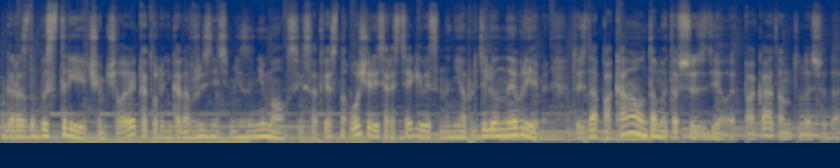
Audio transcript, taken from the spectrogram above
гораздо быстрее, чем человек, который никогда в жизни этим не занимался. И, соответственно, очередь растягивается на неопределенное время. То есть, да, пока он там это все сделает, пока там туда-сюда.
